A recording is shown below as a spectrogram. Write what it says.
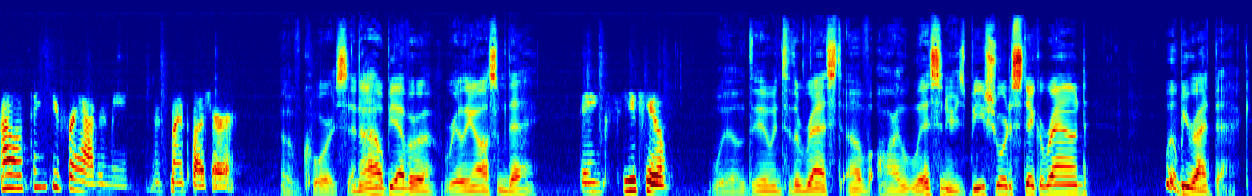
Oh, thank you for having me. It's my pleasure. Of course. And I hope you have a really awesome day. Thanks. You too. Will do. And to the rest of our listeners, be sure to stick around. We'll be right back.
